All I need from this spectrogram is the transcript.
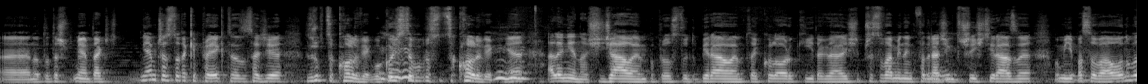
e, no to też miałem tak, miałem często takie projekty na zasadzie zrób cokolwiek, bo chce po prostu cokolwiek, nie? Ale nie no, siedziałem po prostu, dobierałem tutaj kolorki i tak dalej, przesuwałem jeden kwadracik 30 razy, bo mi nie pasowało, no bo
